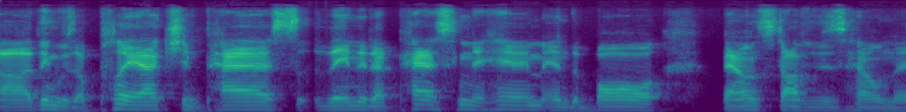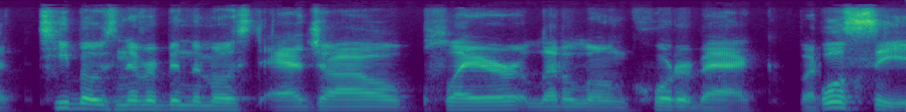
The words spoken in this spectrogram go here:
I think it was a play action pass. They ended up passing to him and the ball bounced off of his helmet. Tebow's never been the most agile player, let alone quarterback. But we'll see.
